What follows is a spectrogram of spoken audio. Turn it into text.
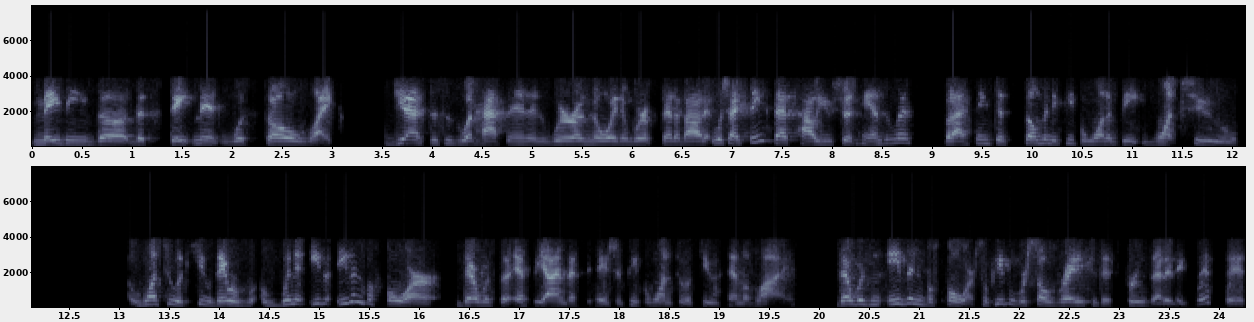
maybe the the statement was so like, yes, this is what happened, and we're annoyed and we're upset about it. Which I think that's how you should handle it. But I think that so many people want to be want to want to accuse. They were when it even even before there was the FBI investigation, people wanted to accuse him of lying there was even before. So people were so ready to disprove that it existed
